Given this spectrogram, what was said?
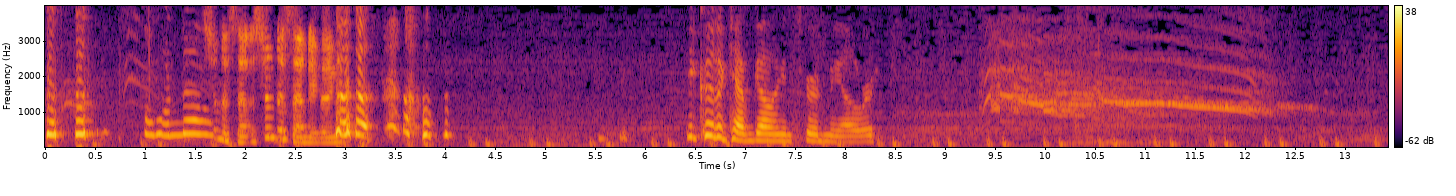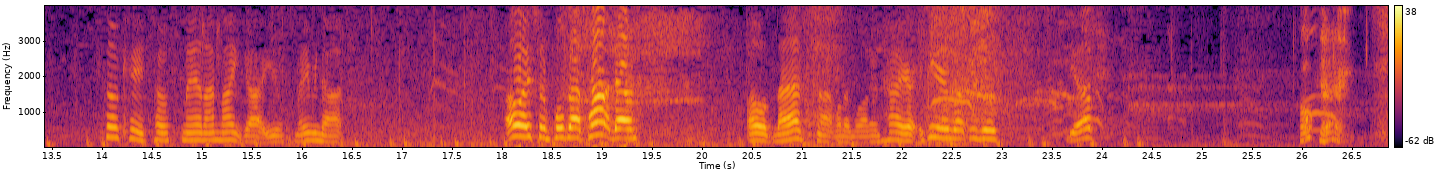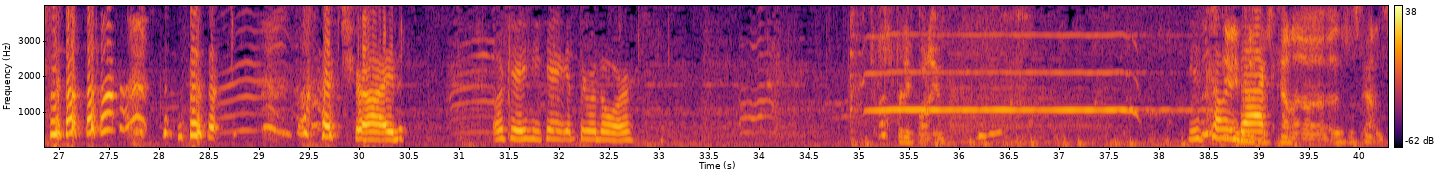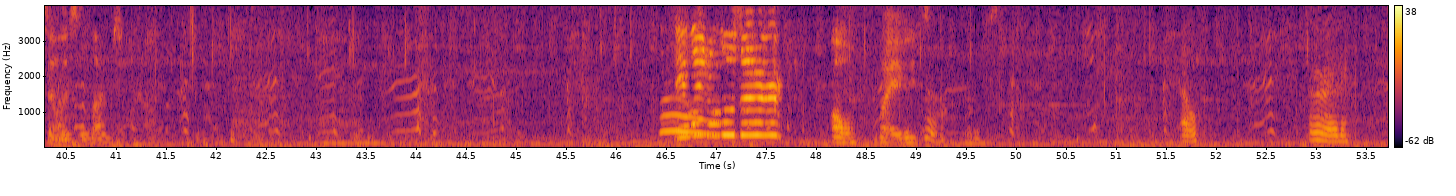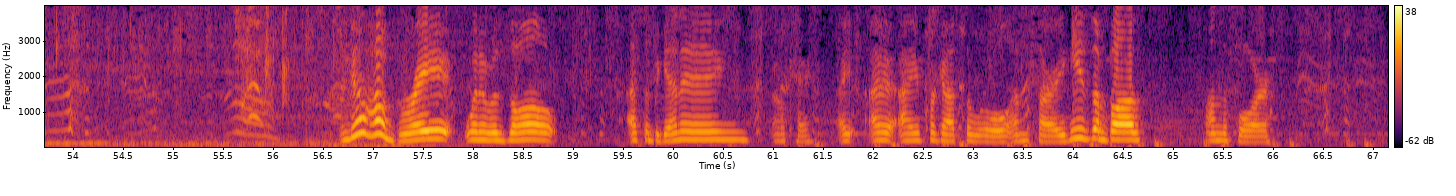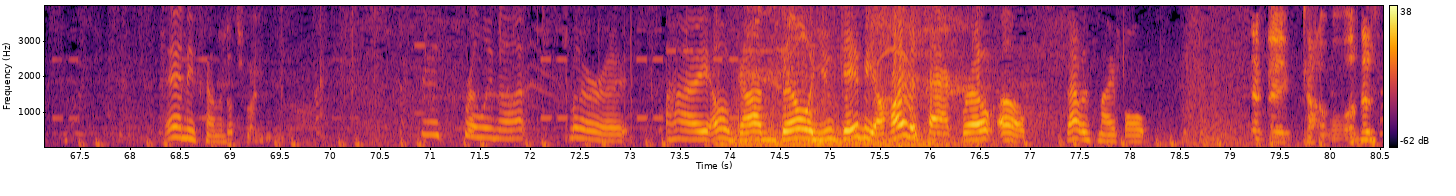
oh no. Shouldn't have said, shouldn't have said anything. he could have kept going and screwed me over. It's okay, Toast Man. I might got you. Maybe not. Oh, I should have pulled that pallet down. Oh, that's not what I wanted. Here, uh, here, let me just. Yep. Okay. I tried. Okay, he can't get through a door. That's pretty funny. He's this coming game back. Is just kind of, it's just kind of silly sometimes. See you later, loser! Oh, wait. Oh. Alrighty. You know how great when it was all at the beginning? Okay. I, I, I forgot the rule. I'm sorry. He's above on the floor. And he's coming. That's fine. It's really not. But alright. Hi. Oh god, Bill, you gave me a heart attack, bro. Oh, that was my fault. Kind of was.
